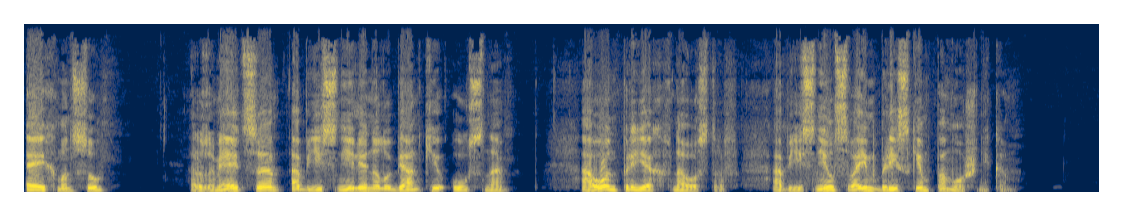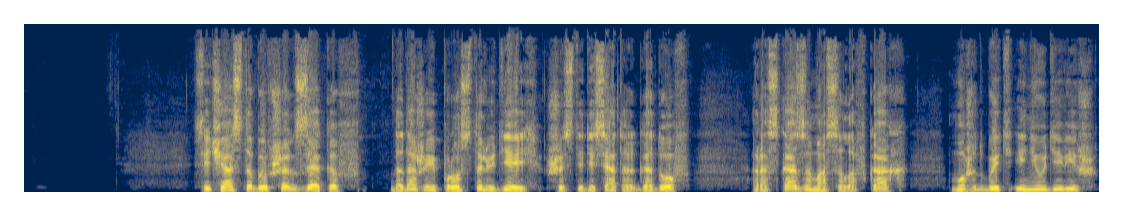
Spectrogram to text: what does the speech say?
Эйхмансу, разумеется, объяснили на Лубянке устно, а он, приехав на остров, объяснил своим близким помощникам. Сейчас-то бывших зэков, да даже и просто людей шестидесятых годов, рассказом о Соловках, может быть, и не удивишь.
